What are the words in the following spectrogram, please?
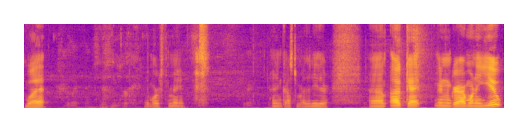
What? I was like, thanks. It doesn't work. It works for me. I didn't customize it either. Um, okay, I'm gonna grab one of you.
